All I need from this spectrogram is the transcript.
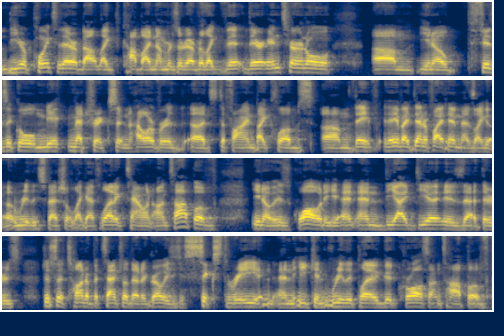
your points there about like combine numbers or whatever, like th- their internal, um, you know, physical me- metrics and however uh, it's defined by clubs. Um, they've they've identified him as like a really special, like athletic talent on top of you know his quality. And and the idea is that there's just a ton of potential there to grow. He's just six three, and and he can really play a good cross on top of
